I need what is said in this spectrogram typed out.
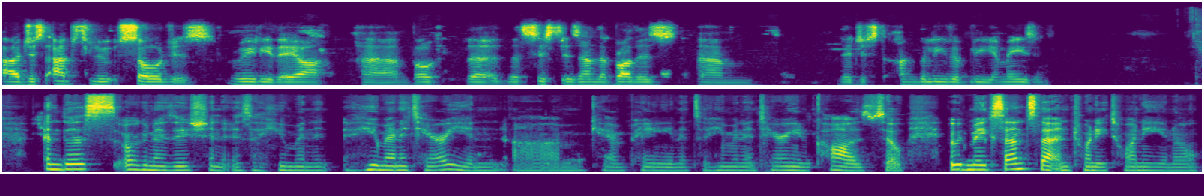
are just absolute soldiers. Really, they are. Uh, both the, the sisters and the brothers. Um, they're just unbelievably amazing. And this organization is a human humanitarian um, campaign. It's a humanitarian cause. So it would make sense that in 2020, you know,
